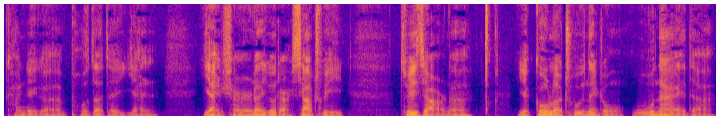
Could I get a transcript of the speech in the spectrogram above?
看这个菩萨的眼眼神呢有点下垂，嘴角呢 也勾勒出那种无奈的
